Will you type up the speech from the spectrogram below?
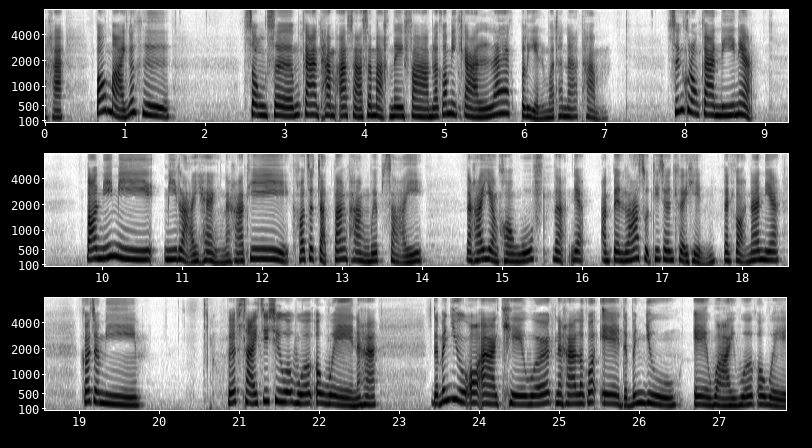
นะคะ เป้าหมายก็คือ ส่งเสริมการทำอาสาสมัครในฟาร์ม แล้วก็มีการแลกเปลี่ยนวัฒนธรรม ซึ่งโครงการนี้เนี่ยตอนนี้มีมีหลายแห่งนะคะที่เขาจะจัดตั้งทางเว็บไซต์ นะคะ อย่างของ Wolf นะเนี่ยอันเป็นล่าสุดที่ฉันเคยเห็น แต่ก่อนหน้าเนี้ยก็จะมีเว็บไซต์ที่ชื่อว่า Work Away นะคะ W O R K Work นะคะ แล้วก็ A W A Y Work Away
